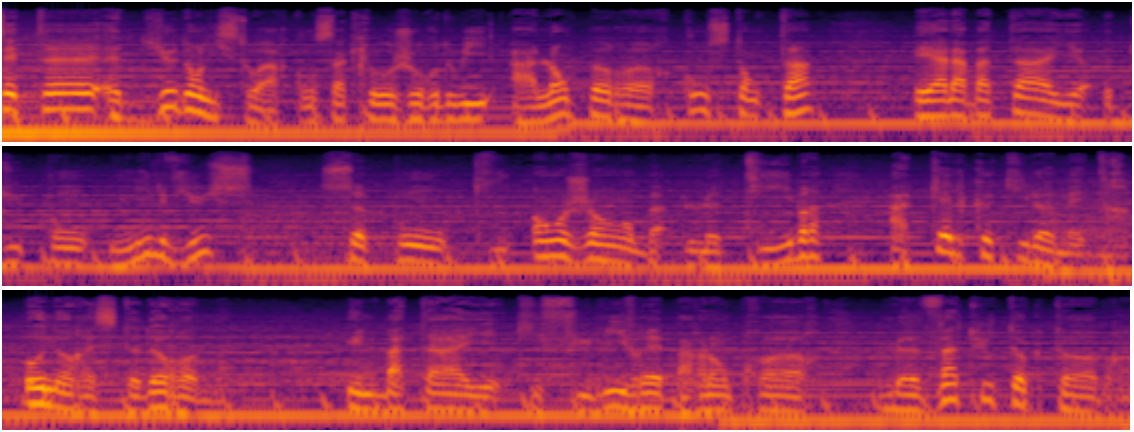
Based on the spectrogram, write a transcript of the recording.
C'était Dieu dans l'histoire, consacré aujourd'hui à l'empereur Constantin et à la bataille du pont Milvius, ce pont qui enjambe le Tibre à quelques kilomètres au nord-est de Rome. Une bataille qui fut livrée par l'empereur le 28 octobre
